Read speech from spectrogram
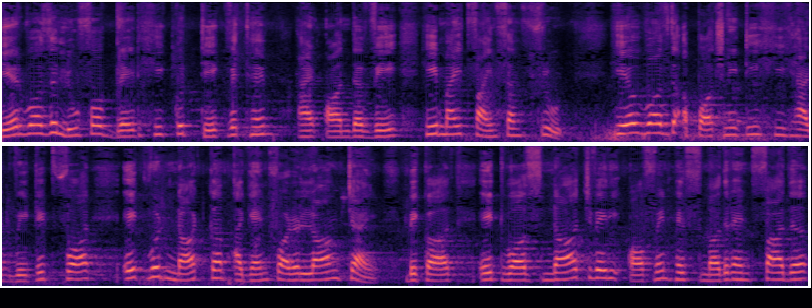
There was a loaf of bread he could take with him and on the way he might find some fruit. here was the opportunity he had waited for. It would not come again for a long time because it was not very often his mother and father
